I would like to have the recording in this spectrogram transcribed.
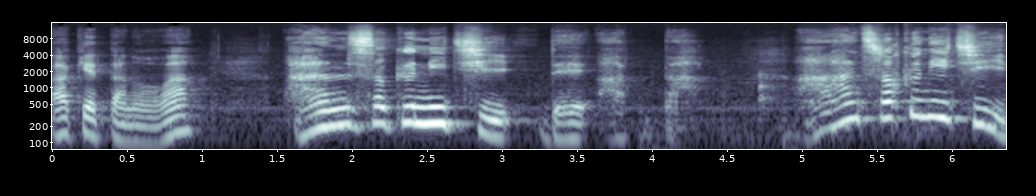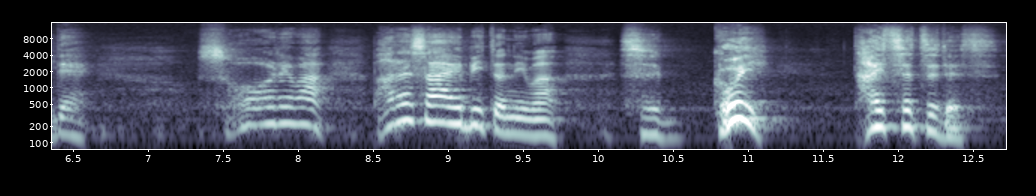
開けたのは安息日であった。安息日でそれはパラサイ人にはすっごい大切です。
